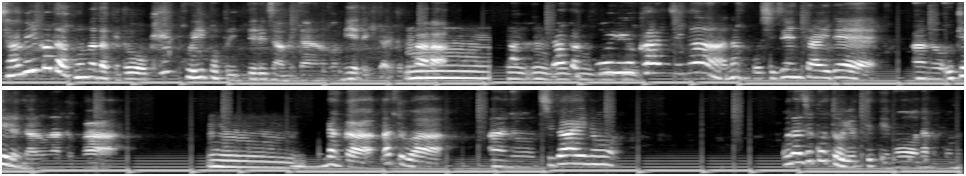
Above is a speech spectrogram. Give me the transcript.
喋り方はこんなだけど結構いいこと言ってるじゃんみたいなのが見えてきたりとかなんかこういう感じがなんかこう自然体であの受けるんだろうなとかうんなんかあとはあの違いの同じことを言っててもなんかこの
